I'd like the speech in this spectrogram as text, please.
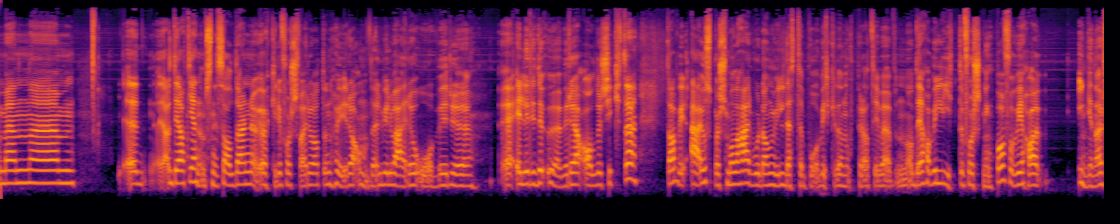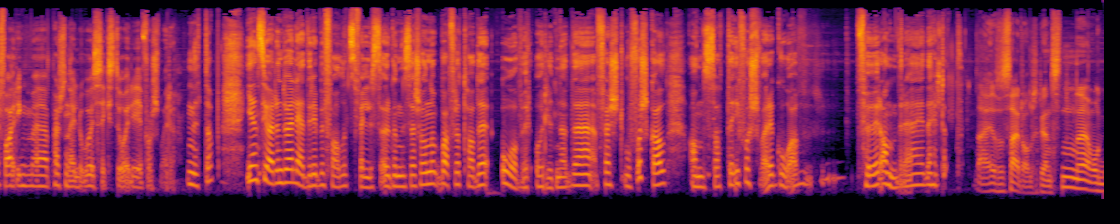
Men det at gjennomsnittsalderen øker i Forsvaret, og at en høyere andel vil være over eller i det øvre alderssjiktet, da er jo spørsmålet her hvordan vil dette påvirke den operative evnen. Og det har vi lite forskning på, for vi har ingen erfaring med personell over 60 år i Forsvaret. Nettopp. Jens Jaren, du er leder i Befalets Fellesorganisasjon. og Bare for å ta det overordnede først. Hvorfor skal ansatte i Forsvaret gå av før andre i det hele tatt? Nei, altså Særaldersgrensen og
